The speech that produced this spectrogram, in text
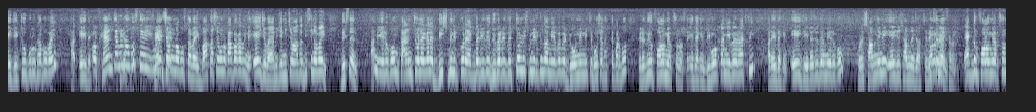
এই যে একটু উপর উঠাবো ভাই আর এই ও, fan চালানো অবস্থায় ফ্যান চালানো অবস্থা ভাই বাতাসে কোনো কাপাকাপি না এই যে ভাই আমি যে নিচে মাথা দিছি না ভাই দেখছেন? আমি এরকম কারেন্ট চলে গেলে বিশ মিনিট করে এক ব্যাটারিতে দুই ব্যাটারিতে চল্লিশ মিনিট কিন্তু আমি এভাবে ড্রোনের নিচে বসে থাকতে পারব। এটা কিন্তু ফলো মি অপশন আছে। এই দেখেন রিমোটটা আমি এভাবে রাখছি। আর এই দেখেন এই যে এটা যদি আমি এরকম করে সামনে নিই এই যে সামনে যাচ্ছে। দেখছেন ভাই? একদম follow me option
